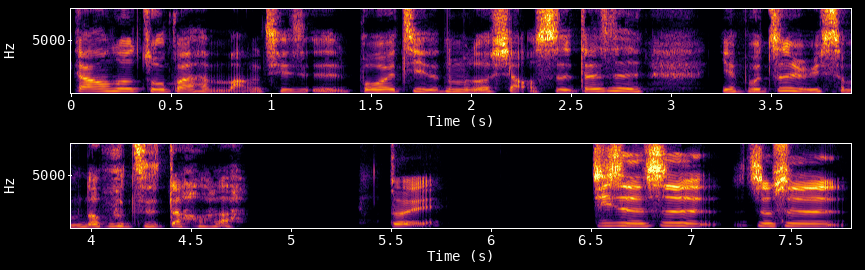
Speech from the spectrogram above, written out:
刚刚说主管很忙，其实不会记得那么多小事，但是也不至于什么都不知道了。对，即使是就是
